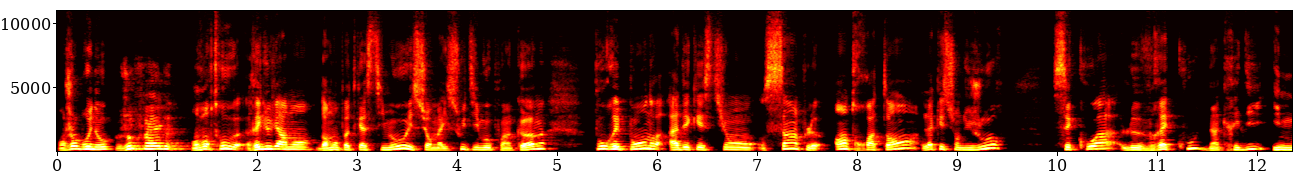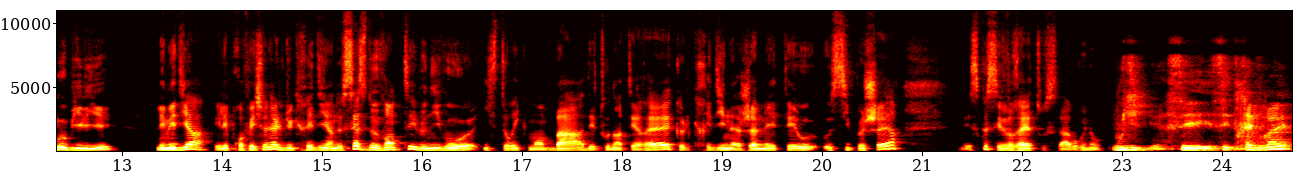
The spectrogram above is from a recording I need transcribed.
Bonjour Bruno. Bonjour Fred. On vous retrouve régulièrement dans mon podcast IMO et sur mysweetimo.com pour répondre à des questions simples en trois temps. La question du jour, c'est quoi le vrai coût d'un crédit immobilier? Les médias et les professionnels du crédit hein, ne cessent de vanter le niveau euh, historiquement bas des taux d'intérêt, que le crédit n'a jamais été aussi peu cher. Est-ce que c'est vrai tout cela, Bruno? Oui, c'est très vrai.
